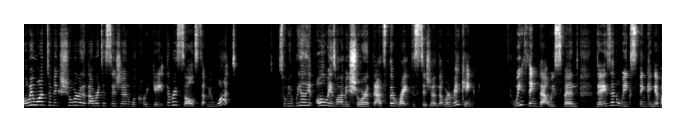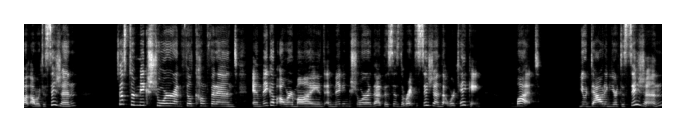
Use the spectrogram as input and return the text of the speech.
But we want to make sure that our decision will create the results that we want. So we really always want to make sure that's the right decision that we're making. We think that we spend days and weeks thinking about our decision just to make sure and feel confident and make up our mind and making sure that this is the right decision that we're taking. But you're doubting your decision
